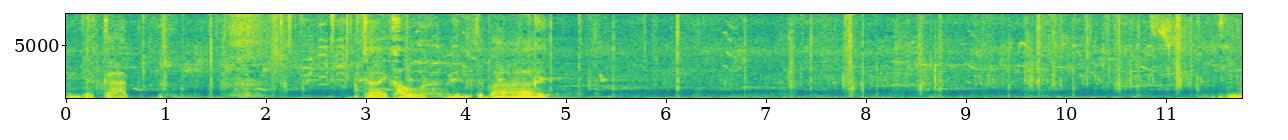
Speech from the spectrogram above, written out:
บรรยากาศ ชายเขาเย็นสบายทีม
